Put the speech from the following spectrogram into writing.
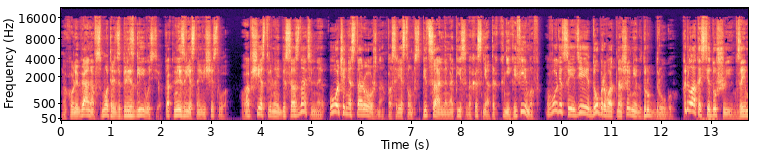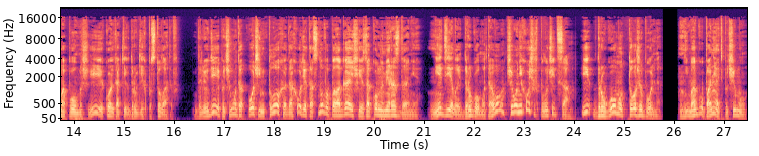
на хулиганов смотрят с брезгливостью, как на известное вещество. В общественное бессознательное очень осторожно, посредством специально написанных и снятых книг и фильмов, вводятся идеи доброго отношения к друг другу, крылатости души, взаимопомощи и кое-каких других постулатов. До людей почему-то очень плохо доходят основополагающие законы мироздания. Не делай другому того, чего не хочешь получить сам, и другому тоже больно. Не могу понять почему,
